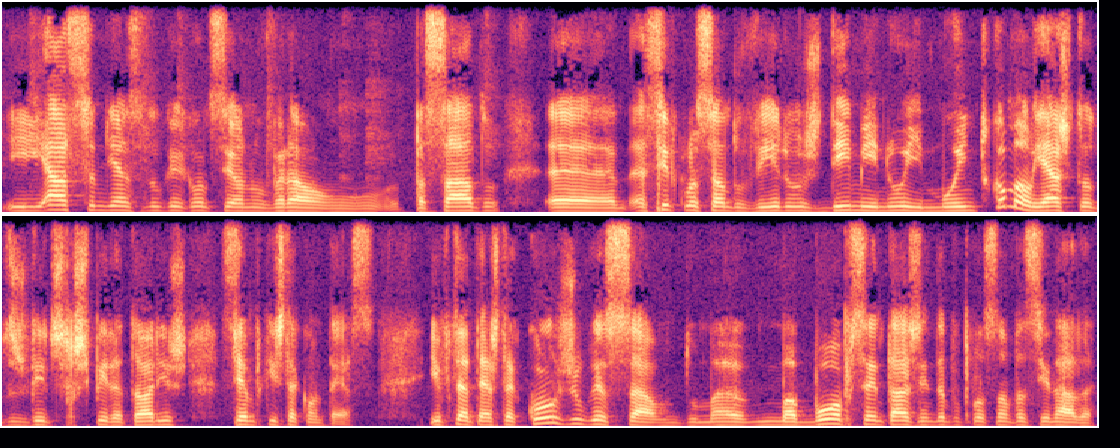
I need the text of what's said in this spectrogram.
e à semelhança do que aconteceu no verão passado, eh, a circulação do vírus diminui muito, como aliás todos os vírus respiratórios, sempre que isto acontece. E, portanto, esta conjugação de uma, uma boa percentagem da população vacinada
